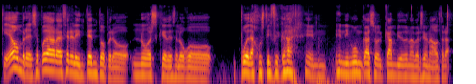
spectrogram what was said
Que, hombre, se puede agradecer el intento, pero no es que, desde luego, pueda justificar en, en ningún caso el cambio de una versión a otra.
